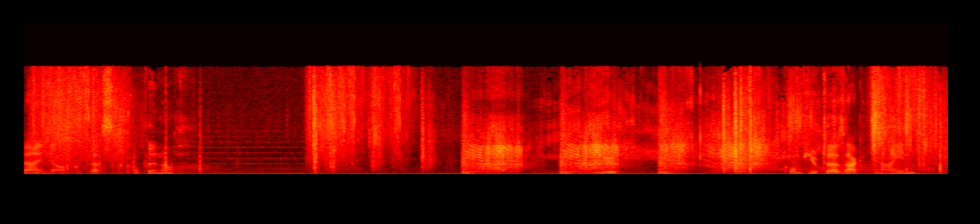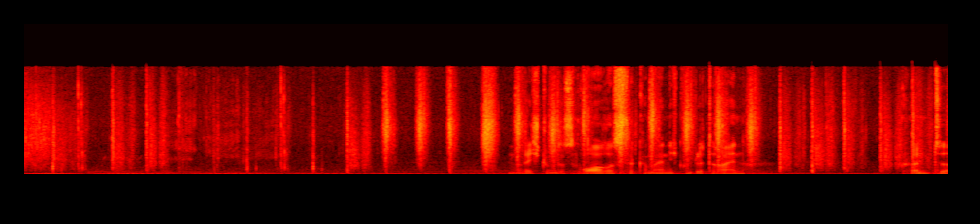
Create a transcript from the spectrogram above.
da in der aufgeplatzten Kuppel noch. Nö. Computer sagt nein. In Richtung des Rohres, da kann man ja nicht komplett rein. Könnte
